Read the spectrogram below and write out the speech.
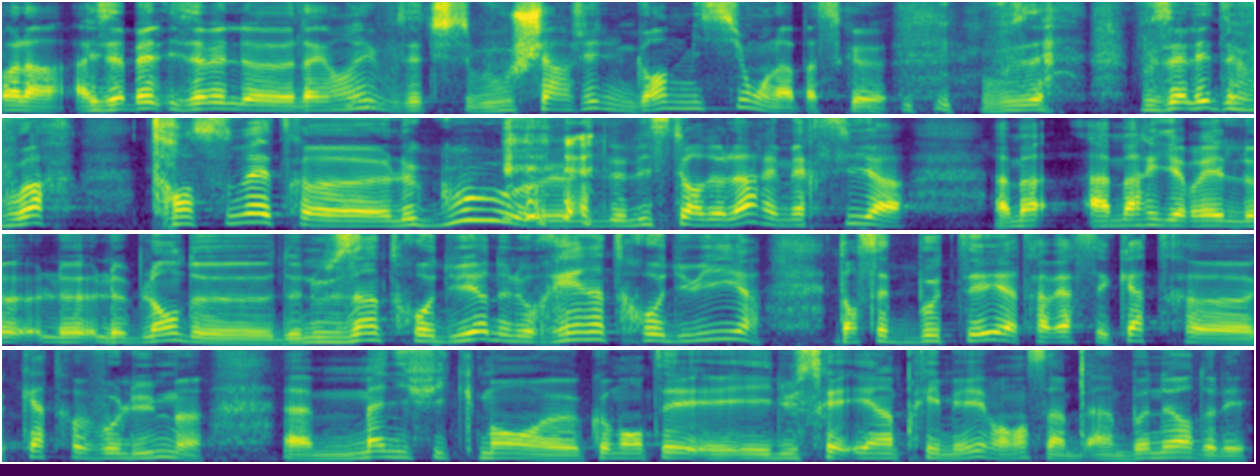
voilà. Isabelle, Isabelle euh, vous êtes vous, vous chargez d'une grande mission là, parce que vous, vous allez devoir transmettre euh, le goût euh, de l'histoire de l'art. Et merci à à, Marie-Gabrielle Leblanc de, nous introduire, de nous réintroduire dans cette beauté à travers ces quatre, euh, quatre volumes euh, magnifiquement euh, commentés et, illustrés et imprimés. Vraiment, c'est un, bonheur de les,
